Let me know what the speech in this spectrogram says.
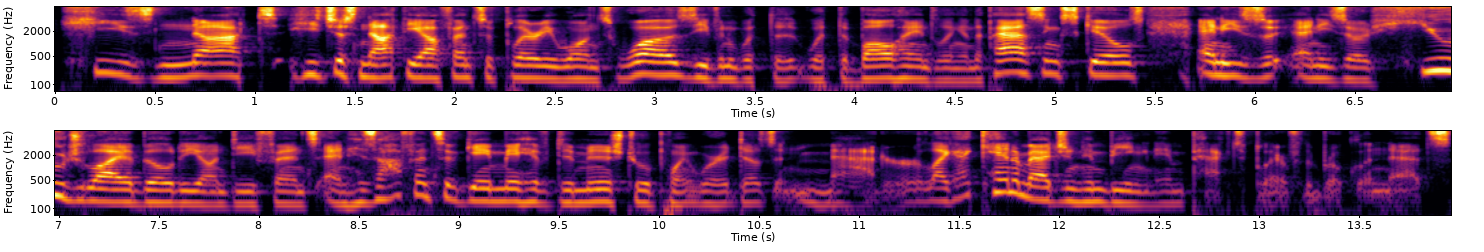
he's not he's just not the offensive player he once was even with the with the ball handling and the passing skills. And he's and he's a huge liability on defense and his offensive game may have diminished to a point where it doesn't matter. Like I can't imagine him being an impact player for the Brooklyn Nets.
